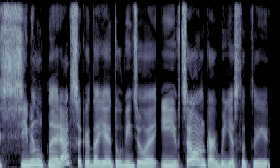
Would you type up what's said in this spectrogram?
семинутная реакция, когда я это увидела. И в целом, как бы, если ты Э,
